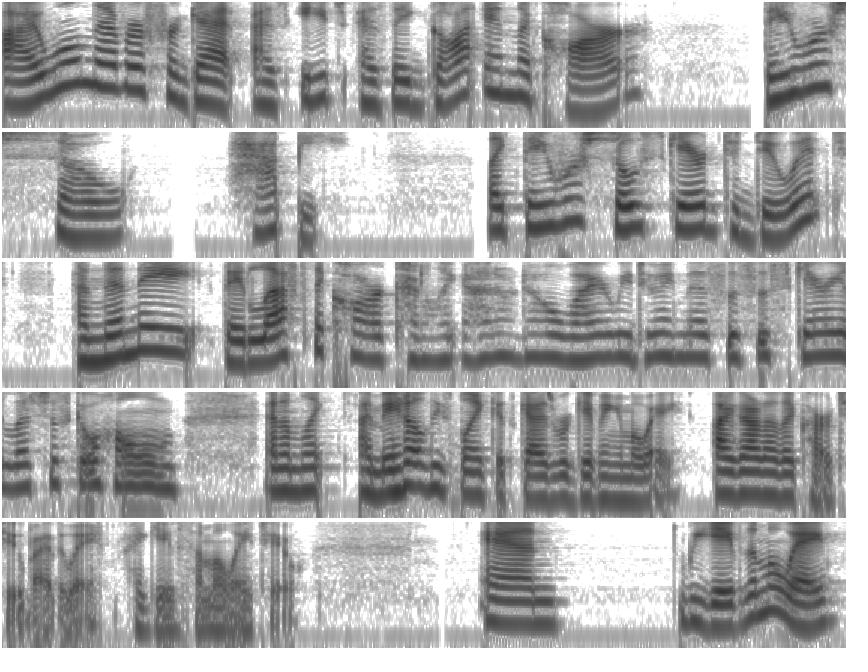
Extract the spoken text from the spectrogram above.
I will never forget as each, as they got in the car, they were so happy. Like they were so scared to do it. And then they they left the car kind of like, I don't know, why are we doing this? This is scary. Let's just go home. And I'm like, I made all these blankets, guys, we're giving them away. I got out of the car too, by the way. I gave some away too. And we gave them away.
